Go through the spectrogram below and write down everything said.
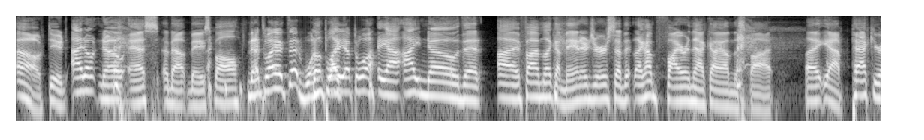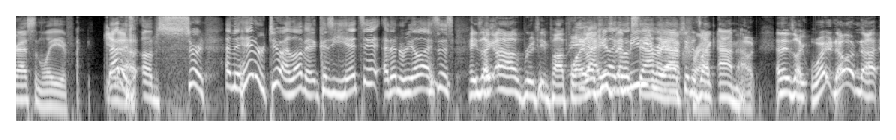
Oh, dude, I don't know s about baseball. that's why I said one But, play like, you have to watch. Yeah, I know that uh, if I'm like a manager or something, like I'm firing that guy on the spot. like, yeah, pack your ass and leave. Get That is out. absurd. And the hitter too, I love it because he hits it and then realizes He's like, oh, routine pop fly. Yeah, like his like, immediate like, ah, reaction is like, I'm out. And then he's like, wait, no, I'm not.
